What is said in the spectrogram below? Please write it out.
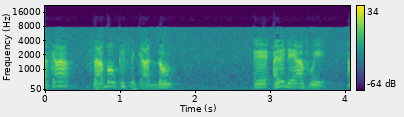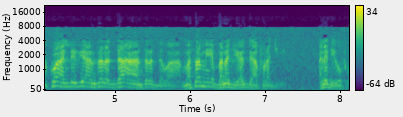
أكا سابو كسي كادون إيه على دي أفوي. أكو الذي أنزل الداء أنزل الدواء. ما سامي بنجي الدي أفرجي. على دي أفو.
